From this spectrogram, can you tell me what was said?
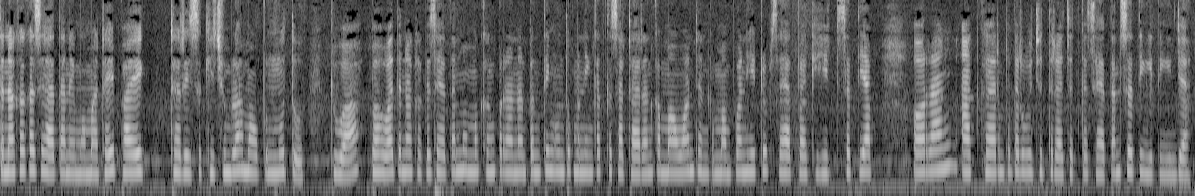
tenaga kesehatan yang memadai baik dari segi jumlah maupun mutu. Dua, bahwa tenaga kesehatan memegang peranan penting untuk meningkat kesadaran, kemauan, dan kemampuan hidup sehat bagi setiap orang agar terwujud derajat kesehatan setinggi-tingginya.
